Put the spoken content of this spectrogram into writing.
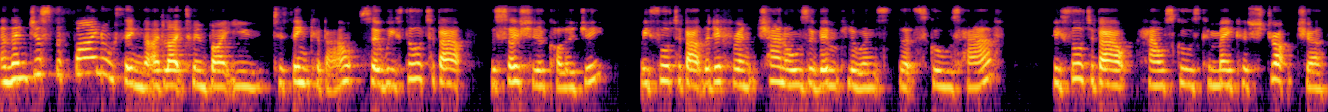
And then just the final thing that I'd like to invite you to think about. So we've thought about the social ecology, we thought about the different channels of influence that schools have. We thought about how schools can make a structure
